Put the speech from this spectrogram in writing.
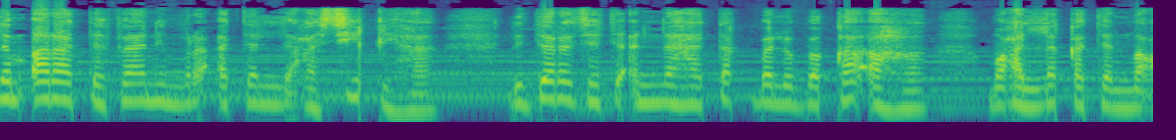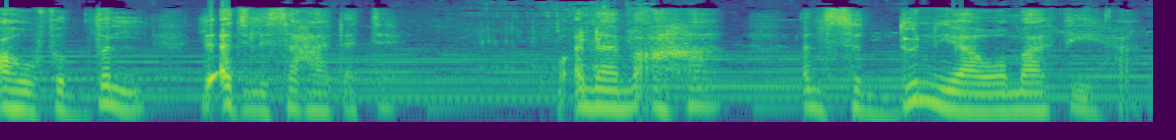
لم أرى تفاني امرأة لعشيقها لدرجة أنها تقبل بقاءها معلقة معه في الظل لأجل سعادته. وأنا معها أنسى الدنيا وما فيها.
